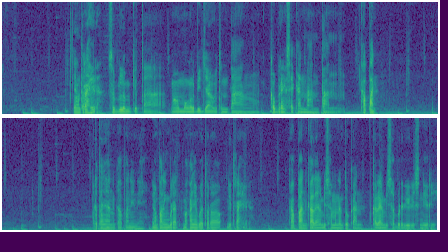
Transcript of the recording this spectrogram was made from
Yang terakhir Sebelum kita ngomong lebih jauh tentang Kebrengsekan mantan. Kapan? Pertanyaan kapan ini yang paling berat, makanya gue taruh di terakhir. Kapan kalian bisa menentukan, kalian bisa berdiri sendiri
